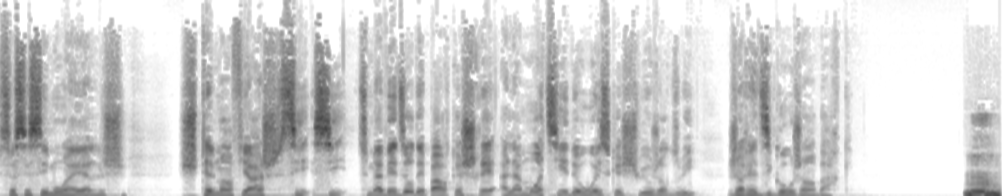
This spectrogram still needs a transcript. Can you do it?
ça c'est ses mots à elle, je, suis tellement fier. Si, si tu m'avais dit au départ que je serais à la moitié de où est-ce que je suis aujourd'hui, j'aurais dit go, j'embarque. Hmm.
